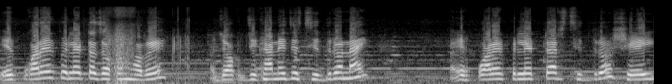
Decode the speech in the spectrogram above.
এর পরের প্লেটটা যখন হবে, যখ- যেখানে যে ছিদ্র নাই, এর পরের প্লেটটার ছিদ্র সেই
